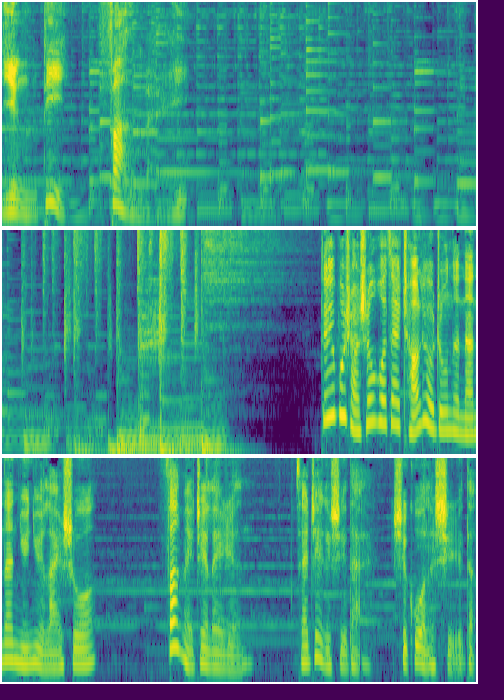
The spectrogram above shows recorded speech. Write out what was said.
影帝范伟。对于不少生活在潮流中的男男女女来说，范伟这类人，在这个时代是过了时的。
